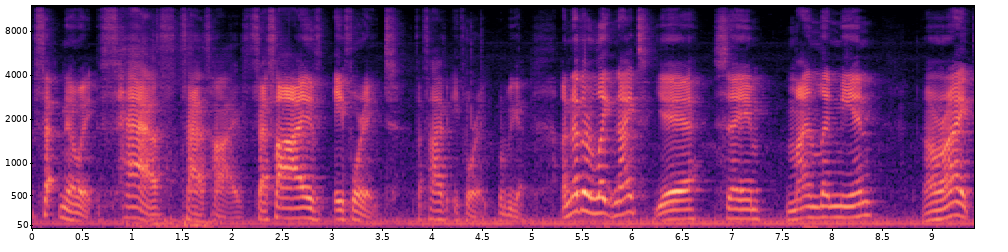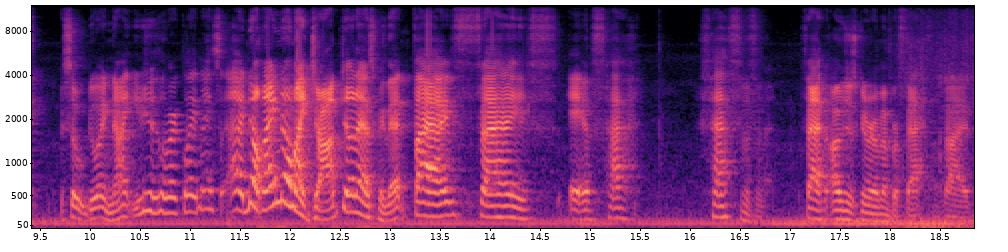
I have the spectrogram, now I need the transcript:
FAF no wait, FAV, FAV 5, FAV 5, A48. FAV 5, A48. What do we got? Another late night? Yeah, same. Mind letting me in? Alright. So, do I not usually work late nights? Uh, no, I know my job. Don't ask me that. Five, five, eh, five, five, five. I'm just gonna remember five, five.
